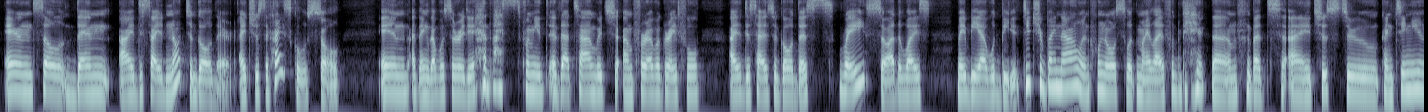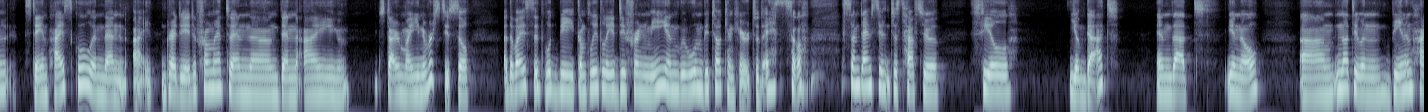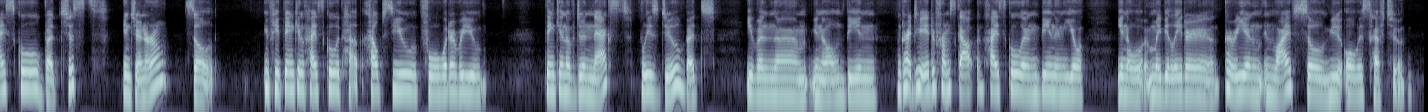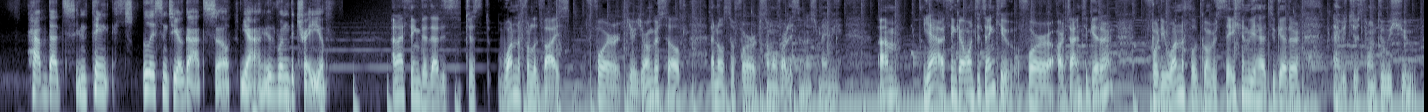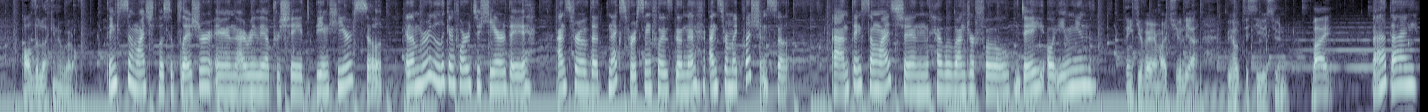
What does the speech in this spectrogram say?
And so then I decided not to go there. I chose a high school. So, and I think that was already advice for me at that time, which I'm forever grateful. I decided to go this way. So otherwise, maybe I would be a teacher by now, and who knows what my life would be. Um, but I chose to continue, stay in high school, and then I graduated from it, and uh, then I started my university. So otherwise, it would be completely different me, and we wouldn't be talking here today. So sometimes you just have to feel your gut, and that you know um, not even being in high school, but just in general. So if you think in high school it helps you for whatever you thinking of doing next, please do. But even um, you know being graduated from scout high school and being in your you know maybe later career in, in life, so you always have to have that and think listen to your gut. So yeah, it wouldn't betray you. And I think that that is just wonderful advice for your younger self and also for some of our listeners, maybe. Um, yeah, I think I want to thank you for our time together, for the wonderful conversation we had together, and we just want to wish you all the luck in the world. Thank you so much. It was a pleasure, and I really appreciate being here. So, and I'm really looking forward to hear the answer of that next person who is going to answer my questions. So, and thanks so much and have a wonderful day or evening. Thank you very much, Yuliya. We hope to see you soon. Bye. Bye bye.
